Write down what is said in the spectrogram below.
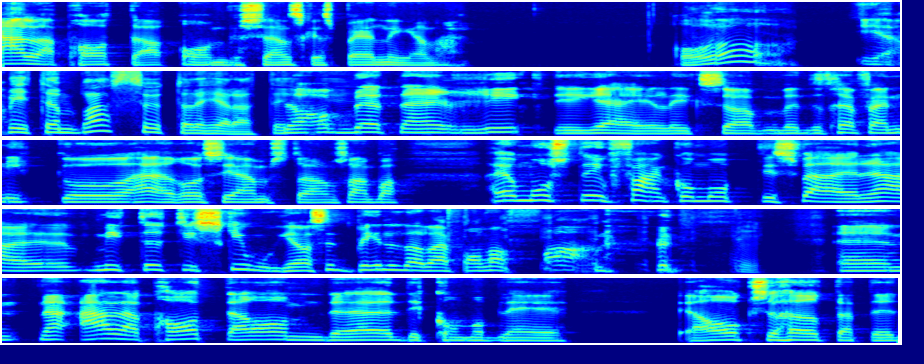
Alla pratar om de svenska spelningarna. Åh, Ja. blivit en bass utav det hela. Det, Det har blivit en riktig grej. Liksom. Du träffade Nico här hos i Amsterdam. Så han bara, jag måste ju fan komma upp till Sverige. Det här, mitt ute i skogen. Jag har sett bilder därifrån. Vad fan. eh, när alla pratar om det, det kommer bli... Jag har också hört att det,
